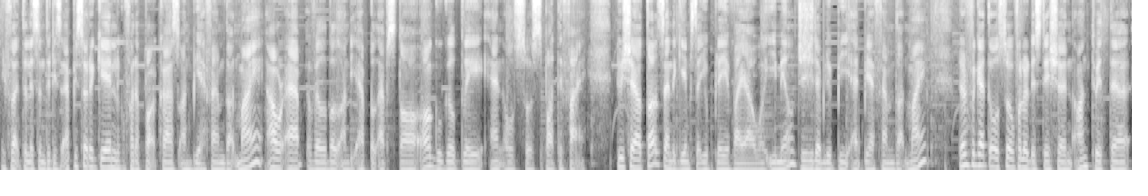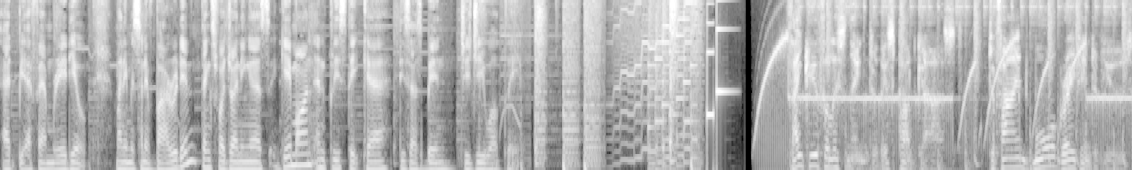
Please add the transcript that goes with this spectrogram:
If you'd like to listen to this episode again, look for the podcast on bfm.my, our app available on the Apple App Store or Google Play, and also Spotify. Do share your thoughts and the games that you play via our email, ggwp at bfm.my. Don't forget to also follow the station on Twitter at BFM Radio. My name is Hanif Baharudin. Thanks for joining us. Game on, and please take care. This has been GG Well Played. Thank you for listening to this podcast. To find more great interviews,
